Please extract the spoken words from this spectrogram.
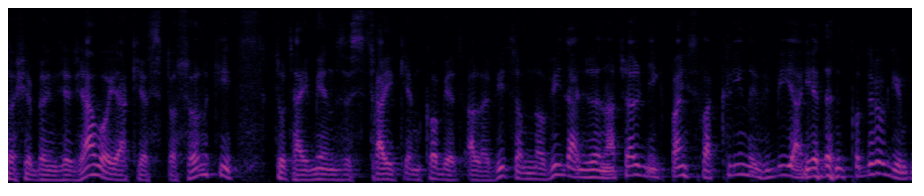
co się będzie działo, jakie stosunki tutaj między strajkiem kobiet a lewicą. No widać, że naczelnik państwa kliny wbija jeden po drugim.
